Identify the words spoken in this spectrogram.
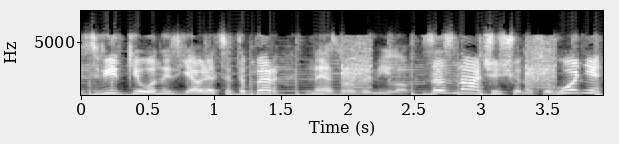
Звідки вони з'являться тепер, не зрозуміло. Зазначу, що на сьогодні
